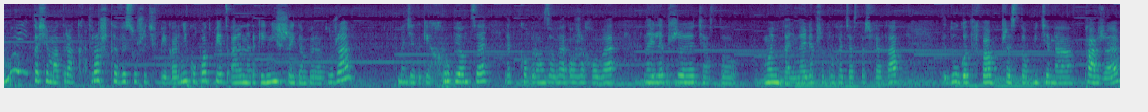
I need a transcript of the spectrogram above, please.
no i to się ma trak, troszkę wysuszyć w piekarniku, podpiec, ale na takiej niższej temperaturze. Będzie takie chrupiące, lekko brązowe, orzechowe. Najlepsze ciasto, moim zdaniem, najlepsze kruche ciasto świata. Długo trwa przez to bicie na parze.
